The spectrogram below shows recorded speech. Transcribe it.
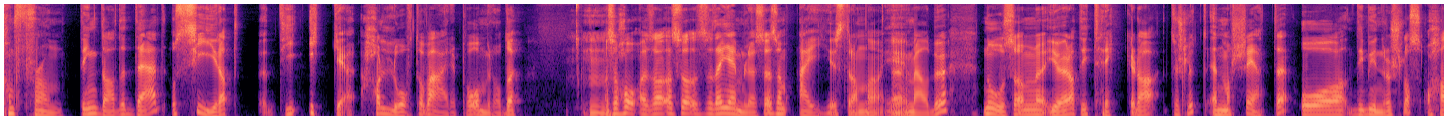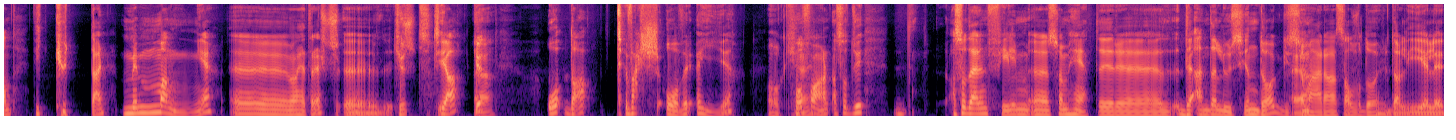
confronting da the dad og sier at de ikke har lov til å være på området. Altså, altså, altså, altså det er hjemløse som eier stranda i Malibu, noe som gjør at de trekker da til slutt en machete, og de begynner å slåss, og han, de kutter den med mange uh, Hva heter det? Eh, Kutt. Ja, kutt. Ja. Og da tvers over øyet okay. på faren. Altså, du, altså det er en film uh, som heter uh, The Andalusian Dog, som Ja. er av Salvador Dali, eller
